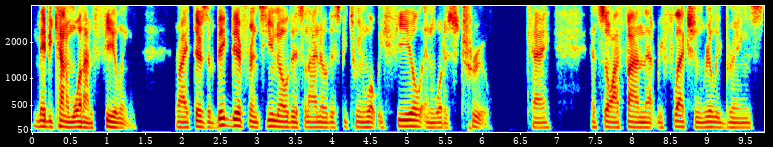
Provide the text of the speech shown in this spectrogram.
maybe kind of what I'm feeling right? There's a big difference. You know this, and I know this between what we feel and what is true. Okay. And so I find that reflection really brings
